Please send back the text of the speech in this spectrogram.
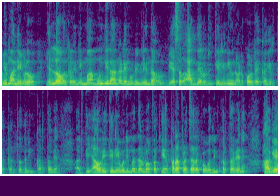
ಅಭಿಮಾನಿಗಳು ಎಲ್ಲೋ ಒಂದು ಕಡೆ ನಿಮ್ಮ ಮುಂದಿನ ನಡೆನುಡಿಗಳಿಂದ ಅವರು ಬೇಸರ ಆಗದೇ ಇರೋ ರೀತಿಯಲ್ಲಿ ನೀವು ನಡ್ಕೊಳ್ಬೇಕಾಗಿರ್ತಕ್ಕಂಥದ್ದು ನಿಮ್ಮ ಕರ್ತವ್ಯ. ಆ ಯಾವ ರೀತಿ ನೀವು ನಿಮ್ಮ ಧರ್ಮಪತ್ನಿಯ ಪರ ಪ್ರಚಾರಕ್ಕೆ ಹೋಗೋದು ನಿಮ್ಮ ಕರ್ತವ್ಯನೇ. ಹಾಗೆ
